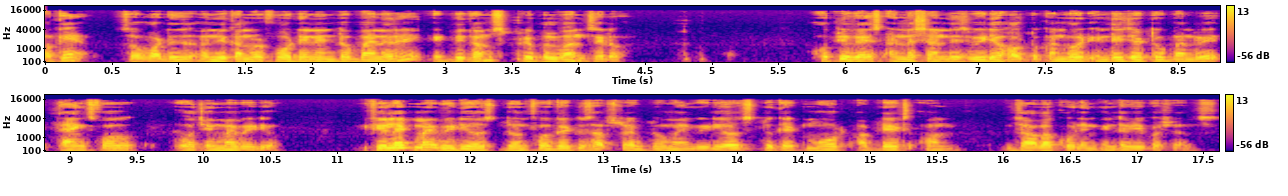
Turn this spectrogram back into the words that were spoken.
Okay so what is when we convert 14 into binary it becomes triple one zero. Hope you guys understand this video how to convert integer to binary. Thanks for watching my video if you like my videos, don't forget to subscribe to my videos to get more updates on Java coding interview questions.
